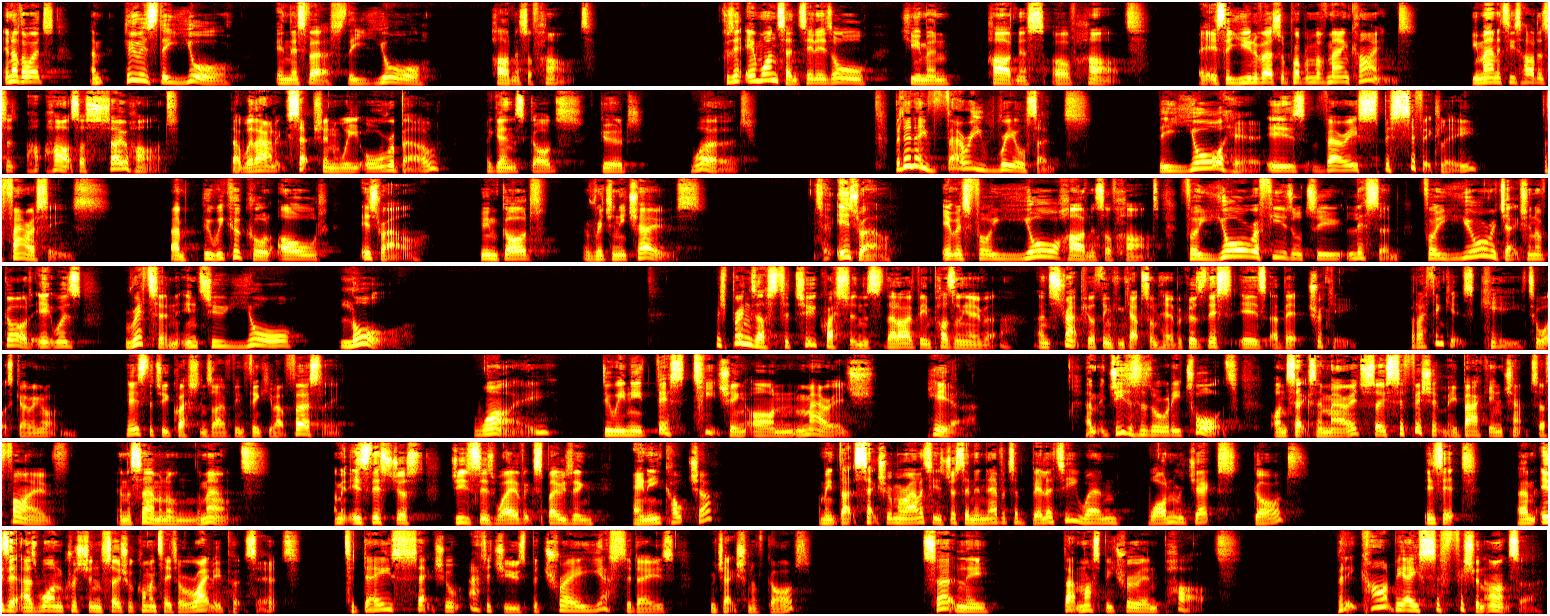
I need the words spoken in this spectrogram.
In other words, um, who is the your in this verse? The your hardness of heart. Because in one sense, it is all human hardness of heart. It's the universal problem of mankind. Humanity's hearts are so hard that without exception we all rebel against God's good word. But in a very real sense, the you're here is very specifically the Pharisees, um, who we could call old Israel, whom God originally chose. So, Israel, it was for your hardness of heart, for your refusal to listen, for your rejection of God. It was written into your law. Which brings us to two questions that I've been puzzling over. And strap your thinking caps on here because this is a bit tricky, but I think it's key to what's going on. Here's the two questions I've been thinking about. Firstly, why do we need this teaching on marriage here? Um, Jesus has already taught on sex and marriage so sufficiently back in chapter 5 in the Sermon on the Mount. I mean, is this just Jesus' way of exposing any culture? I mean, that sexual morality is just an inevitability when one rejects God? Is it, um, is it, as one Christian social commentator rightly puts it, today's sexual attitudes betray yesterday's rejection of God? Certainly, that must be true in part. But it can't be a sufficient answer.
